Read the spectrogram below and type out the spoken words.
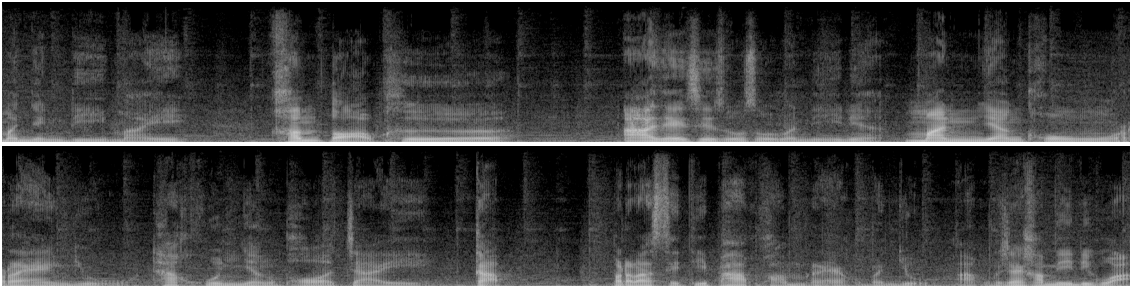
มันยังดีไหมคำตอบคือ RTX 4060 วันนี้เนี่ยมันยังคงแรงอยู่ ถ้าคุณยังพอใจกับประสิทธิภาพความแรงของมันอยู่อะผมใช้คำนี้ดีกว่า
